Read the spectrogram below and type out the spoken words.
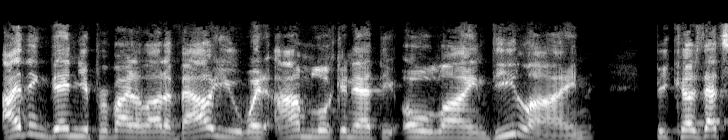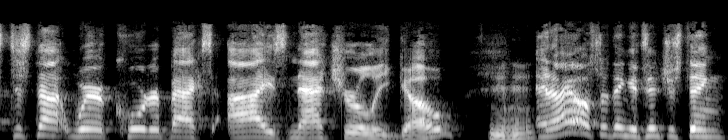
I think then you provide a lot of value when I'm looking at the O line, D line, because that's just not where quarterbacks' eyes naturally go. Mm-hmm. And I also think it's interesting.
